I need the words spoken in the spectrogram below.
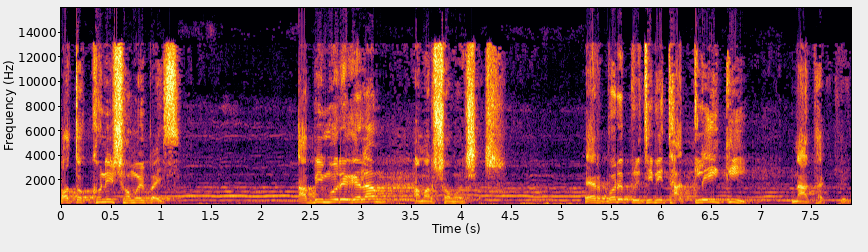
অতক্ষণই সময় পাইছি। আমি মরে গেলাম, আমার সময় শেষ। এরপরে পৃথিবী থাকলেই কি, না থাকলেই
